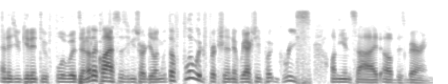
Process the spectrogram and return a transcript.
And as you get into fluids and other classes, you can start dealing with the fluid friction if we actually put grease on the inside of this bearing.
